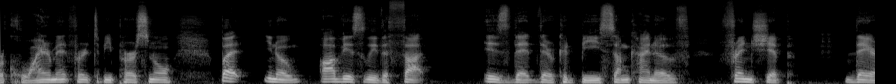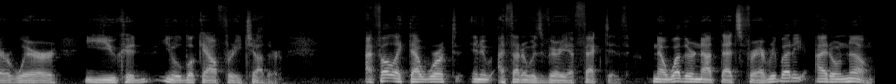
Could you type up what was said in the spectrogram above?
requirement for it to be personal. But, you know, obviously the thought is that there could be some kind of friendship there where you could, you know, look out for each other. I felt like that worked and it, I thought it was very effective. Now, whether or not that's for everybody, I don't know.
